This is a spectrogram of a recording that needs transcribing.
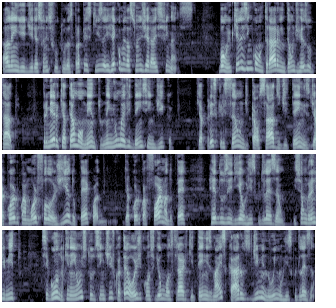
além de direções futuras para a pesquisa e recomendações gerais finais. Bom, e o que eles encontraram então de resultado? Primeiro, que até o momento nenhuma evidência indica que a prescrição de calçados de tênis, de acordo com a morfologia do pé, de acordo com a forma do pé, reduziria o risco de lesão. Isso é um grande mito. Segundo, que nenhum estudo científico até hoje conseguiu mostrar que tênis mais caros diminuem o risco de lesão.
